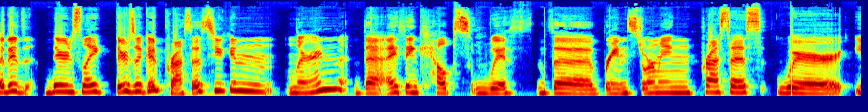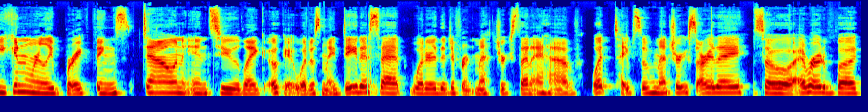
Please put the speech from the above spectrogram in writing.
but there's like there's a good process you can learn that i think helps with the brainstorming process where you can really break things down into like okay what is my data set? What are the different metrics that i have? What types of metrics are they? So i wrote a book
